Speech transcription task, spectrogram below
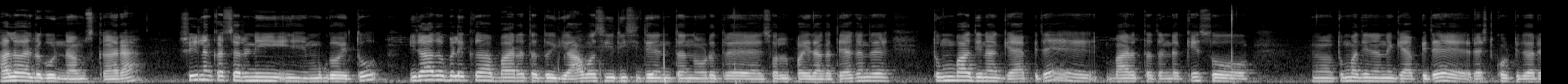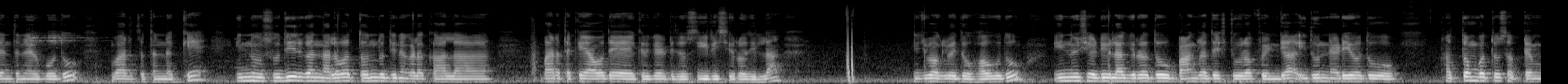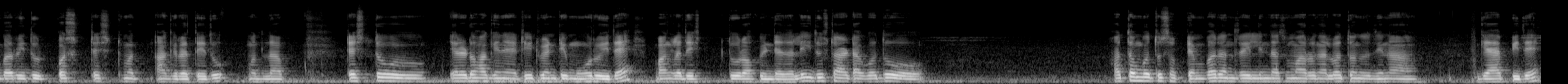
Hello ಎಲ್ರಿಗೂ ನಮಸ್ಕಾರ. ಶ್ರೀಲಂಕಾ ಸರಣಿ ಮುಗಿದೋಯ್ತು. ಇದಾದ ಬಳಿಕ ಭಾರತದ್ದು ಯಾವ ಸೀರೀಸ್ ಇದೆ ಅಂತ ನೋಡಿದ್ರೆ ಸ್ವಲ್ಪ ಇದಾಗತ್ತೆ. ಯಾಕಂದರೆ ತುಂಬ ದಿನ ಗ್ಯಾಪ್ ಇದೆ ಭಾರತ ತಂಡಕ್ಕೆ. ಸೊ ತುಂಬ ದಿನನೇ ಗ್ಯಾಪ್ ಇದೆ. ರೆಸ್ಟ್ ಕೊಟ್ಟಿದ್ದಾರೆ ಅಂತಲೇ ಹೇಳ್ಬೋದು ಭಾರತ ತಂಡಕ್ಕೆ. ಇನ್ನು ಸುದೀರ್ಘ ನಲವತ್ತೊಂದು ದಿನಗಳ ಕಾಲ ಭಾರತಕ್ಕೆ ಯಾವುದೇ ಕ್ರಿಕೆಟ್ ಇದು ಸೀರೀಸ್ ಇರೋದಿಲ್ಲ. ನಿಜವಾಗ್ಲೂ ಇದು ಹೌದು. ಇನ್ನು ಶೆಡ್ಯೂಲ್ ಆಗಿರೋದು ಬಾಂಗ್ಲಾದೇಶ್ ಟೂರ್ ಆಫ್ ಇಂಡಿಯಾ ಇದು ನಡೆಯೋದು ಹತ್ತೊಂಬತ್ತು ಸೆಪ್ಟೆಂಬರ್ ಇದು ಫಸ್ಟ್ ಟೆಸ್ಟ್ ಮತ್ ಆಗಿರುತ್ತೆ ಇದು. ಮೊದಲ ಟೆಸ್ಟು ಎರಡು ಹಾಗೆಯೇ ಟಿ ಟ್ವೆಂಟಿ ಮೂರು ಇದೆ ಬಾಂಗ್ಲಾದೇಶ್ ಟೂರ್ ಆಫ್ ಇಂಡಿಯಾದಲ್ಲಿ. ಇದು ಸ್ಟಾರ್ಟ್ ಆಗೋದು ಹತ್ತೊಂಬತ್ತು ಸೆಪ್ಟೆಂಬರ್ ಅಂದರೆ ಇಲ್ಲಿಂದ ಸುಮಾರು ನಲವತ್ತೊಂದು ದಿನ ಗ್ಯಾಪ್ ಇದೆ.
